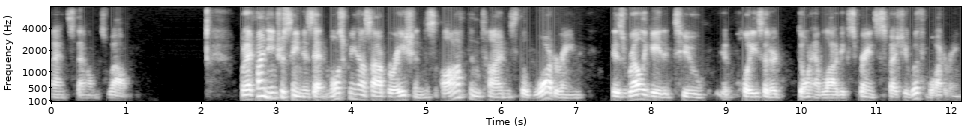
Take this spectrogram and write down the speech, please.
plants down as well. What I find interesting is that most greenhouse operations, oftentimes the watering is relegated to employees that are, don't have a lot of experience, especially with watering.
